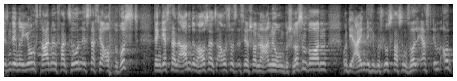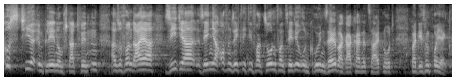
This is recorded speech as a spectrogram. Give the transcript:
in den regierungstragenden Fraktionen ist das ja auch bewusst. Denn gestern Abend im Haushaltsausschuss ist ja schon eine Anhörung beschlossen worden. und Die eigentliche Beschlussfassung soll erst im August hier im Plenum stattfinden. Also von daher sehen ja offensichtlich die Fraktionen von CDU und GRÜNEN selber gar keine Zeitnot bei diesem Projekt.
